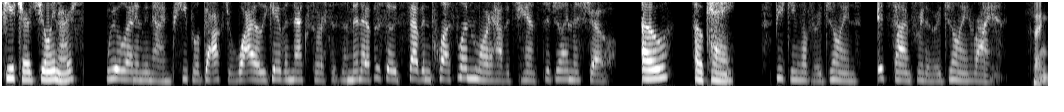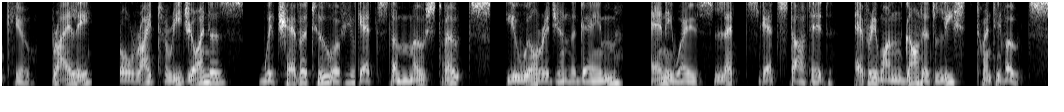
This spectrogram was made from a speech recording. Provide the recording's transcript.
future joiners? We'll let in the nine people Dr. Wily gave an exorcism in episode 7 plus one more have a chance to join the show. Oh, okay. Speaking of rejoins, it's time for the rejoin Ryan. Thank you, Riley. Alright rejoiners, whichever two of you gets the most votes, you will rejoin the game. Anyways, let's get started. Everyone got at least 20 votes.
